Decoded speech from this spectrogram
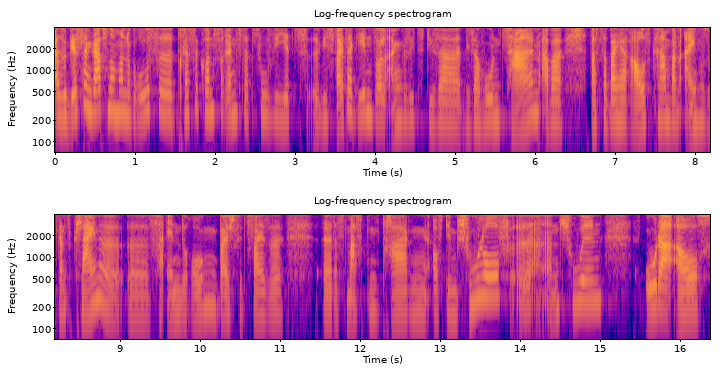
Also gestern gab es noch mal eine große Pressekonferenz dazu, wie jetzt, wie es weitergehen soll angesichts dieser dieser hohen Zahlen. Aber was dabei herauskam, waren eigentlich nur so ganz kleine äh, Veränderungen, beispielsweise äh, das Maskentragen auf dem Schulhof äh, an Schulen oder auch,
